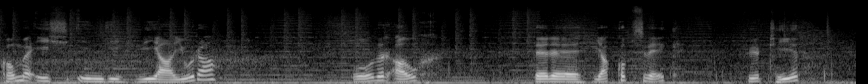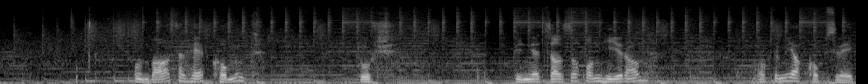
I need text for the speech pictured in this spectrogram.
komme ich in die Via Jura oder auch der äh, Jakobsweg führt hier von Basel her kommend durch. Bin jetzt also von hier an auf dem Jakobsweg.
